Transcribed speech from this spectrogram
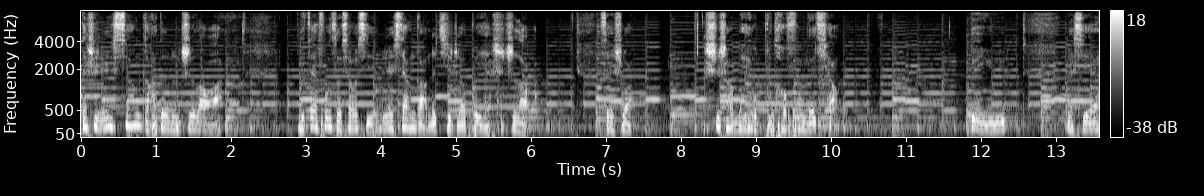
但是人香港都能知道啊。你再封锁消息，人香港的记者不也是知道了？所以说，世上没有不透风的墙。对于那些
